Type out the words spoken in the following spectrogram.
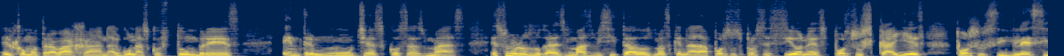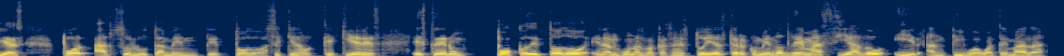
el cómo trabajan, algunas costumbres, entre muchas cosas más. Es uno de los lugares más visitados, más que nada, por sus procesiones, por sus calles, por sus iglesias, por absolutamente todo. Así que lo que quieres es tener un poco de todo en algunas vacaciones tuyas, te recomiendo demasiado ir a Antigua Guatemala,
